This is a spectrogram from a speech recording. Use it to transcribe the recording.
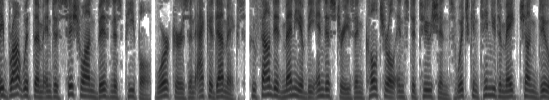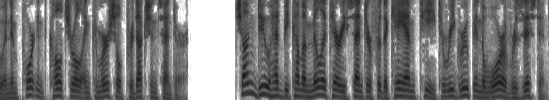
They brought with them into Sichuan business people, workers and academics, who founded many of the industries and cultural institutions which continue to make Chengdu an important cultural and commercial production center. Chengdu had become a military center for the KMT to regroup in the War of Resistance,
